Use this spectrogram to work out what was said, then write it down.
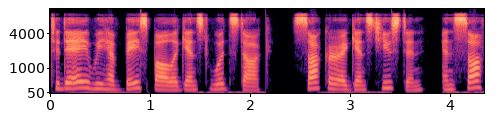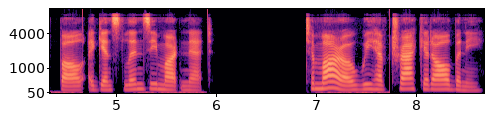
Today we have baseball against Woodstock, soccer against Houston, and softball against Lindsay Martinet. Tomorrow we have track at Albany.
